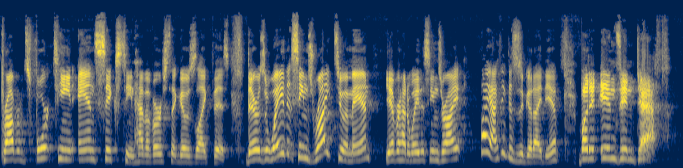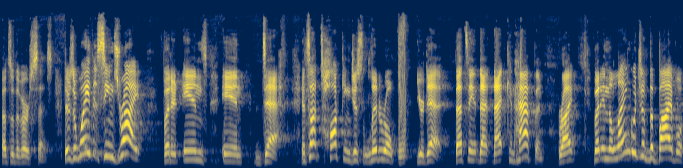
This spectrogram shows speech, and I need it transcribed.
Proverbs 14 and 16 have a verse that goes like this There is a way that seems right to a man. You ever had a way that seems right? Oh, yeah, I think this is a good idea. But it ends in death. That's what the verse says. There's a way that seems right, but it ends in death. It's not talking just literal, you're dead. That's, that, that can happen, right? But in the language of the Bible,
